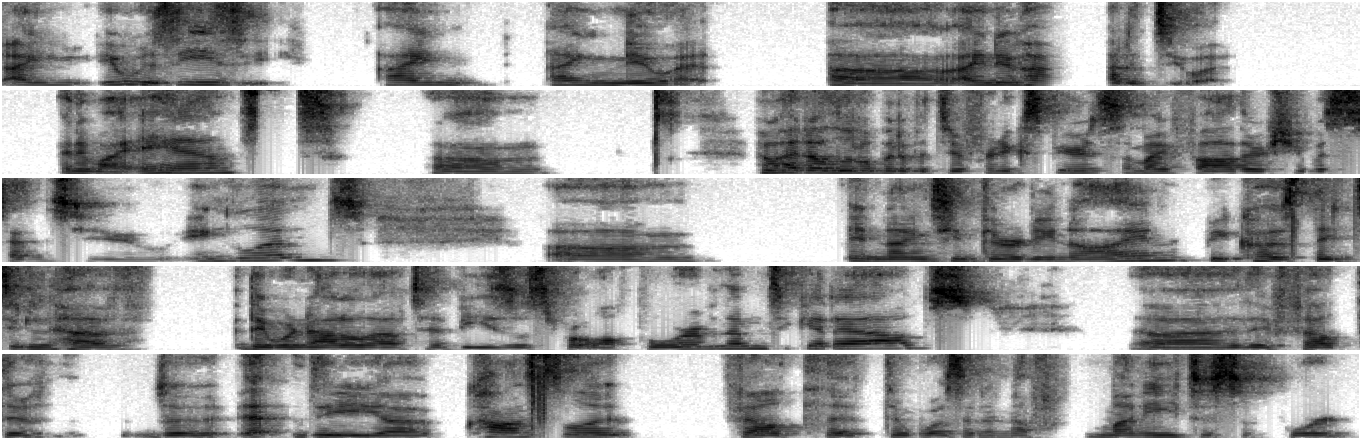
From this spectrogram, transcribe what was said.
I it was easy. I I knew it. Uh, I knew how to do it. Knew my aunt, um, who had a little bit of a different experience than my father. She was sent to England um, in 1939 because they didn't have they were not allowed to have visas for all four of them to get out. Uh, they felt the the the uh, consulate felt that there wasn't enough money to support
